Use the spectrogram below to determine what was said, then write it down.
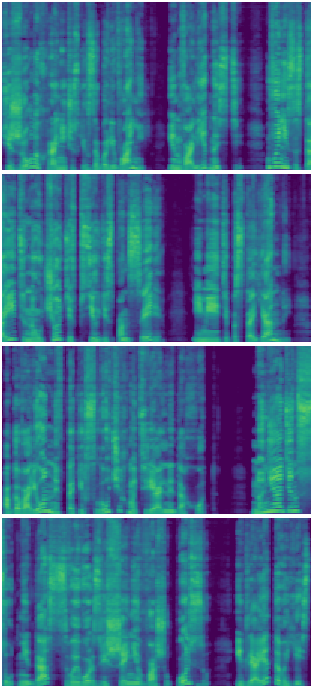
тяжелых хронических заболеваний, инвалидности, вы не состоите на учете в психдиспансере, имеете постоянный, оговоренный в таких случаях материальный доход. Но ни один суд не даст своего разрешения в вашу пользу, и для этого есть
